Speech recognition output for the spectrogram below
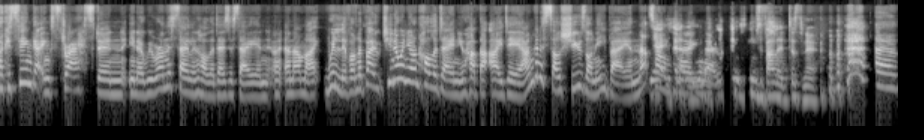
I could see him getting stressed, and you know, we were on the sailing holiday, as I say, and and I'm like, we'll live on a boat. You know, when you're on holiday and you have that idea, I'm going to sell shoes on eBay, and that's yeah, how exactly. you know, it seems valid, doesn't it? uh,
